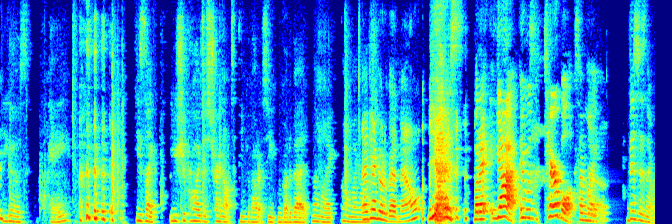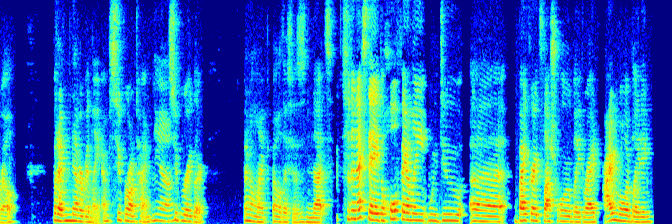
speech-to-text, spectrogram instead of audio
And he goes, okay. He's like, you should probably just try not to think about it so you can go to bed. And I'm like, oh my god. I can't go to bed now. Yes. But I, yeah, it was terrible because I'm like, yeah. this isn't real. But I've never been late. I'm super on time Yeah. super regular. And I'm like, oh, this is nuts. So the next day, the whole family we do a bike ride slash rollerblade ride. I'm rollerblading,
